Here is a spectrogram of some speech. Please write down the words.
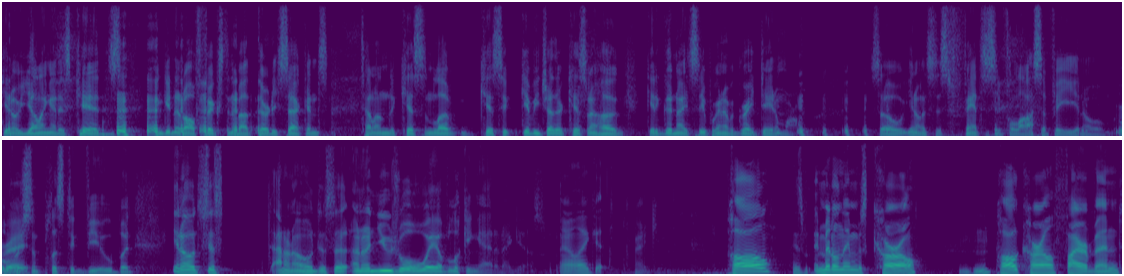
you know, yelling at his kids and getting it all fixed in about 30 seconds, telling them to kiss and love, kiss, give each other a kiss and a hug, get a good night's sleep. We're going to have a great day tomorrow. so, you know, it's this fantasy philosophy, you know, Right. oversimplistic view. But, you know, it's just, I don't know, just a, an unusual way of looking at it, I guess. I like it. Thank you. Paul, his middle name was Karl. Mm-hmm. Paul Karl Feyerabend.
